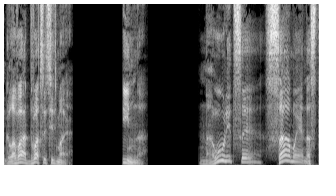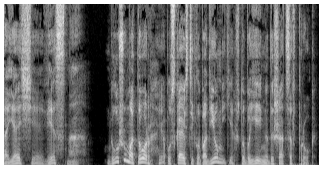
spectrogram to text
Глава 27. Инна. На улице самая настоящая весна. Глушу мотор и опускаю стеклоподъемники, чтобы ей надышаться впрок.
